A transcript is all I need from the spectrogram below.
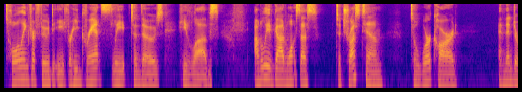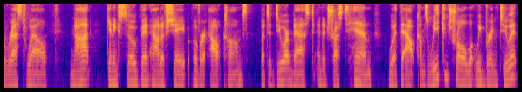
toiling for food to eat, for he grants sleep to those he loves. I believe God wants us to trust him, to work hard, and then to rest well, not getting so bent out of shape over outcomes but to do our best and to trust Him with the outcomes. We control what we bring to it,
